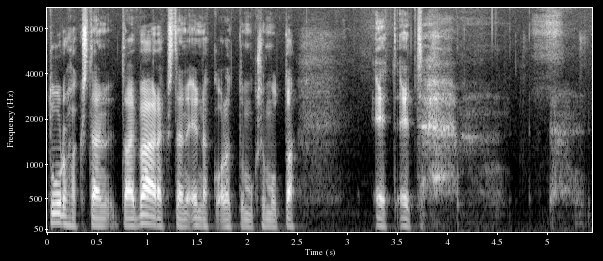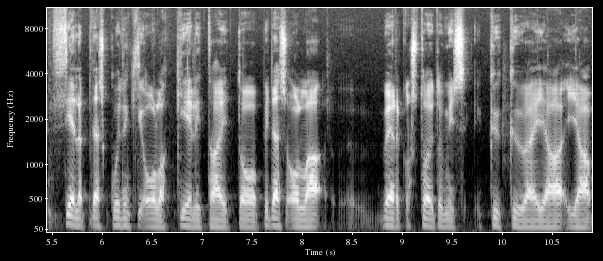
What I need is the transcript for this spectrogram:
turhaksi tämän, tai vääräksi tämän ennakko mutta et, et, siellä pitäisi kuitenkin olla kielitaitoa, pitäisi olla verkostoitumiskykyä ja, ja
